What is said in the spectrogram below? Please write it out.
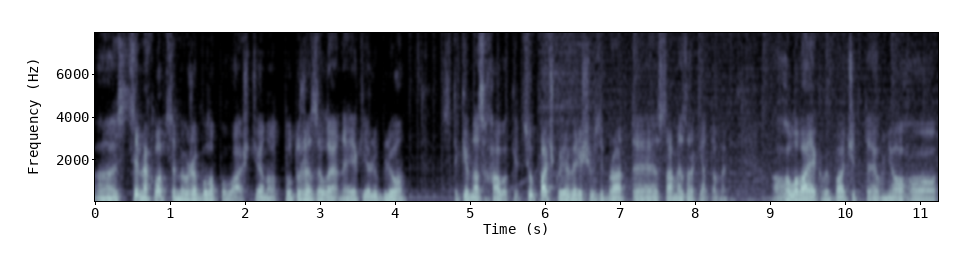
Е, З цими хлопцями вже було поважче. Ну, тут уже зелений, як я люблю. Такі в нас хавики. Цю пачку я вирішив зібрати саме з ракетами. Голова, як ви бачите, в нього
